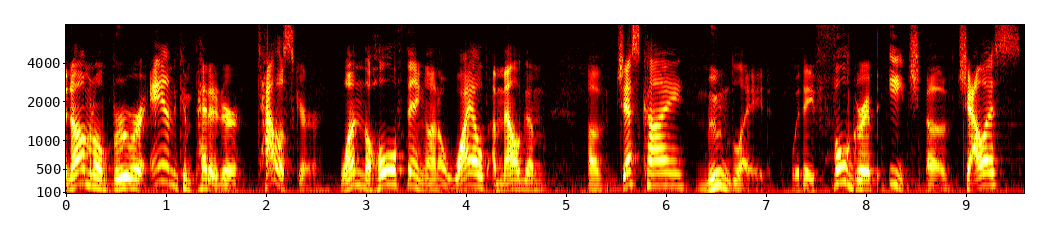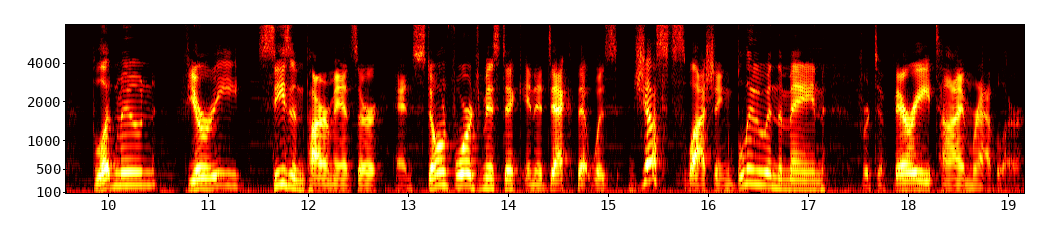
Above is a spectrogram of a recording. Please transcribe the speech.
Phenomenal brewer and competitor Talisker won the whole thing on a wild amalgam of Jeskai Moonblade, with a full grip each of Chalice, Blood Moon, Fury, Seasoned Pyromancer, and Stoneforge Mystic in a deck that was just splashing blue in the main for Teferi Time Raveler.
